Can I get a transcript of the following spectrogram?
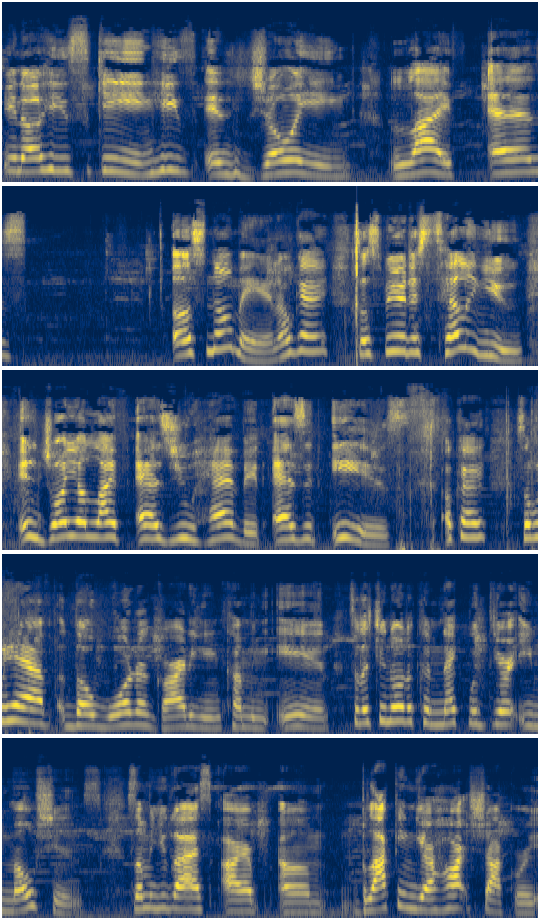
You know, he's skiing, he's enjoying life as a snowman, okay? So spirit is telling you, enjoy your life as you have it, as it is. Okay? So we have the water guardian coming in to let you know to connect with your emotions. Some of you guys are um, blocking your heart chakra.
